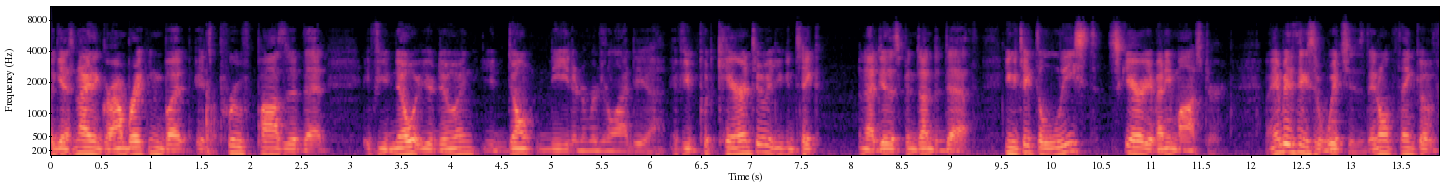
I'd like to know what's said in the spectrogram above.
again, it's not anything groundbreaking, but it's proof positive that if you know what you're doing, you don't need an original idea. If you put care into it, you can take an idea that's been done to death. You can take the least scary of any monster. Anybody thinks of witches, they don't think of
